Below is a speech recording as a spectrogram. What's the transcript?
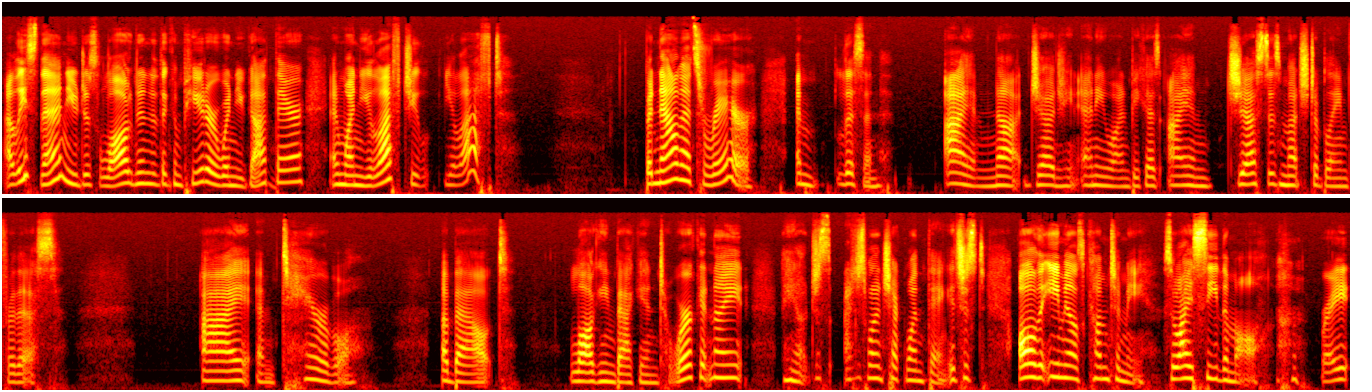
At least then you just logged into the computer when you got there and when you left you you left. But now that's rare. And listen, I am not judging anyone because I am just as much to blame for this. I am terrible about logging back into work at night. You know, just I just want to check one thing. It's just all the emails come to me, so I see them all, right?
